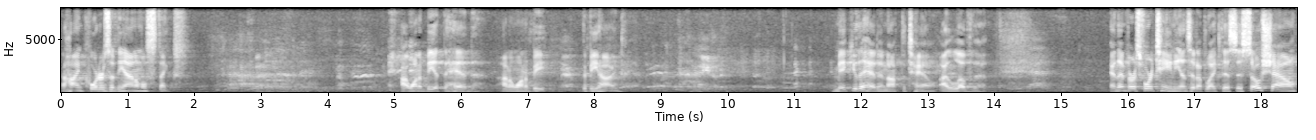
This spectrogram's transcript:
The hindquarters of the animal stinks. I want to be at the head. I don't want to be the behind. Make you the head and not the tail. I love that. And then verse 14, he ends it up like this is so shall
